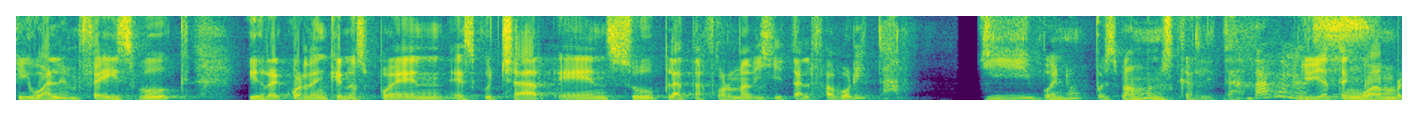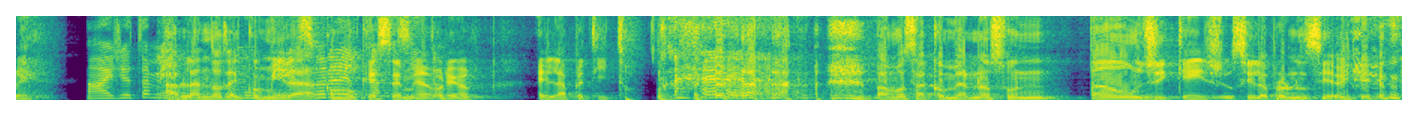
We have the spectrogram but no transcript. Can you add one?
Igual en Facebook. Y recuerden que nos pueden escuchar en su plataforma digital favorita. Y bueno, pues vámonos, Carlita. Vámonos. Yo ya tengo hambre. Ay, yo también. Hablando de comida, como que se me abrió el apetito. Vamos a comernos un pão de queijo. ¿Sí lo pronuncié bien?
